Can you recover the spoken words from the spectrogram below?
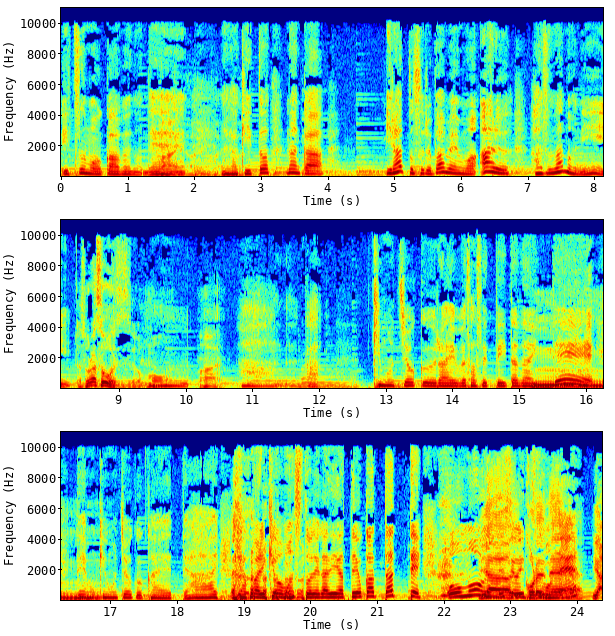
いつも浮かぶので、はいはいはいなんかきっとなんか、イラッとする場面もあるはずなのに、それはそうですよ、うもん、う。はい。はあ、なんか、気持ちよくライブさせていただいて、うんでも気持ちよく帰って、はーい、やっぱり今日もストレガでやってよかったって思うんいですやよ、いつもこれねね。、いや、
